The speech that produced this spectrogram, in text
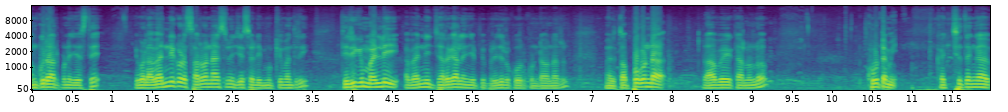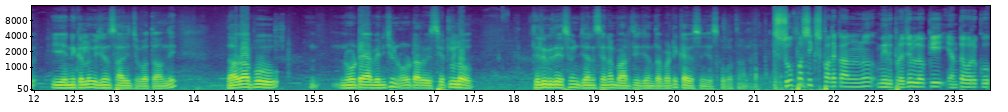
అంకురార్పణ చేస్తే ఇవాళ అవన్నీ కూడా సర్వనాశనం చేశాడు ఈ ముఖ్యమంత్రి. తిరిగి మళ్ళీ అవన్నీ జరగాలని చెప్పి ప్రజలు కోరుకుంటా ఉన్నారు. మరి తప్పకుండా రాబోయే కాలంలో కూటమి ఖచ్చితంగా ఈ ఎన్నికల్లో విజయం సాధించబోతా ఉంది. దాదాపు నూట యాభై నుంచి నూట అరవై సీట్లలో తెలుగుదేశం జనసేన భారతీయ జనతా పార్టీ కైవసం చేసుకోబోతా ఉన్నారు సూపర్ సిక్స్ పథకాలను మీరు ప్రజల్లోకి ఎంతవరకు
